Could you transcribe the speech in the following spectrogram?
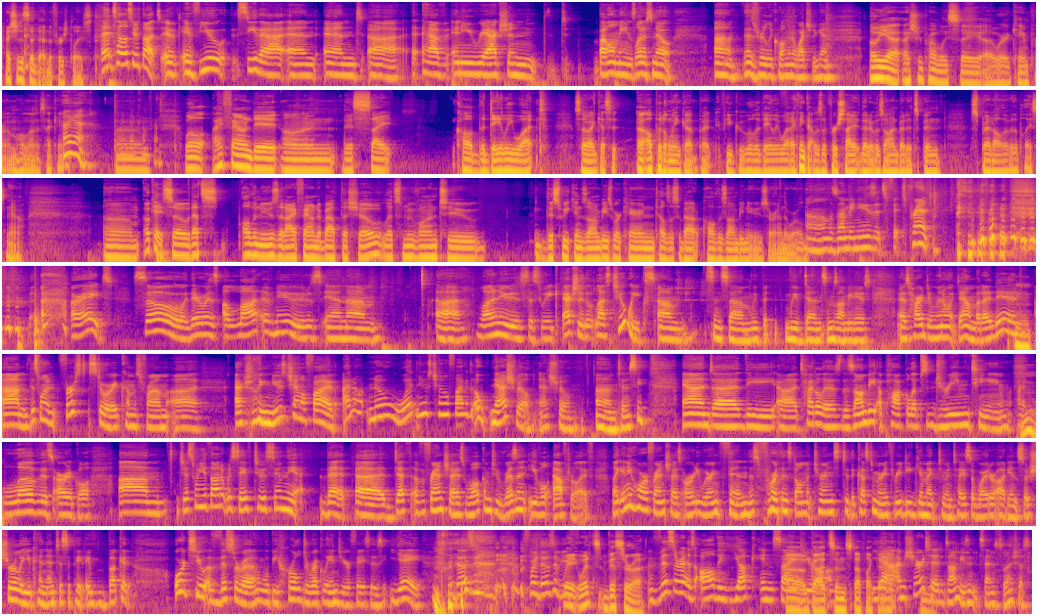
should have said that in the first place. And tell us your thoughts if if you see that and and uh, have any reaction. By all means, let us know. Um, that's really cool. I'm going to watch it again. Oh yeah, I should probably say uh, where it came from. Hold on a second. Oh yeah, where did that come Um, from? Well, I found it on this site called the Daily What. So I guess it. Uh, I'll put a link up, but if you Google the Daily What, I think that was the first site that it was on, but it's been spread all over the place now. Um, okay, so that's all the news that I found about the show. Let's move on to this week in zombies, where Karen tells us about all the zombie news around the world. Uh, the zombie news, it's fit to print. All right. So there was a lot of news in um, uh, a lot of news this week. Actually, the last two weeks um, since um, we've been we've done some zombie news. And it's hard to winnow it down, but I did. Mm-hmm. Um, this one first story comes from. Uh, Actually, News Channel 5. I don't know what News Channel 5 is. Oh, Nashville. Nashville, um, Tennessee. And uh, the uh, title is The Zombie Apocalypse Dream Team. I love this article. Um, just when you thought it was safe to assume the that uh, death of a franchise, welcome to Resident Evil Afterlife. Like any horror franchise already wearing thin, this fourth installment turns to the customary 3D gimmick to entice a wider audience, so surely you can anticipate a bucket or two of viscera will be hurled directly into your faces. Yay. For those for those of you Wait, what's viscera? Viscera is all the yuck inside Oh, you. guts all- and stuff like yeah, that. Yeah, I'm sure to hmm. zombies it sounds delicious.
